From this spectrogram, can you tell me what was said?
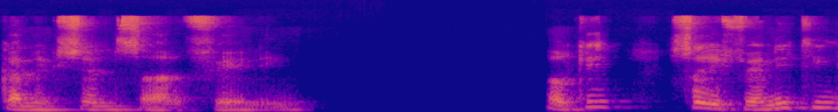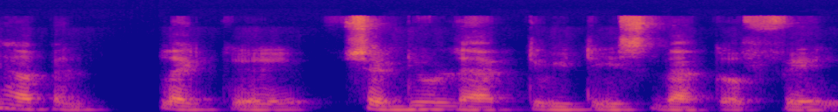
connections are failing. Okay, so if anything happen, like uh, scheduled activities backup fail,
